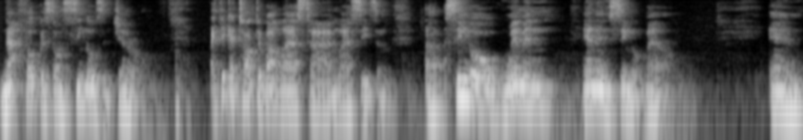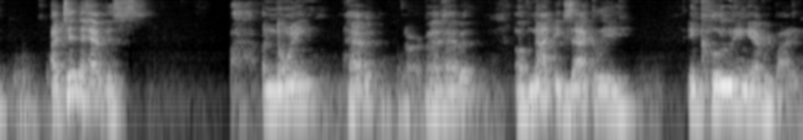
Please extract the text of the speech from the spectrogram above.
not focused on singles in general. I think I talked about last time, last season, uh, single women and then single male. And I tend to have this annoying habit or bad habit of not exactly including everybody.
